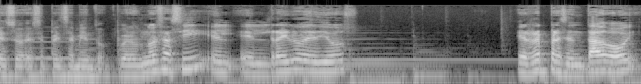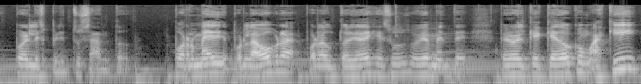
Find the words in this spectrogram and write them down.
eso, ese pensamiento. Pero no es así. El, reino de Dios es representado hoy por el Espíritu Santo, por medio, por la obra, por la autoridad de Jesús, obviamente. Pero el que quedó como aquí,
